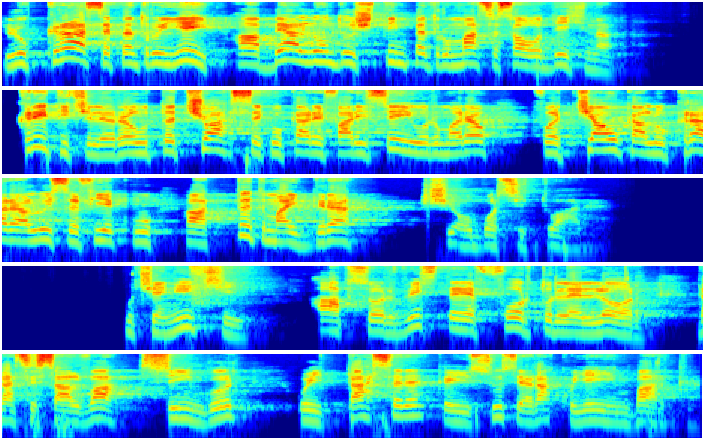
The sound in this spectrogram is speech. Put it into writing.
lucrase pentru ei, abia luându-și timp pentru masă sau odihnă. Criticile răutăcioase cu care fariseii urmăreau făceau ca lucrarea lui să fie cu atât mai grea și obositoare. Ucenicii absorbiți de eforturile lor, de a se salva singuri, uitaseră că Isus era cu ei în barcă.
